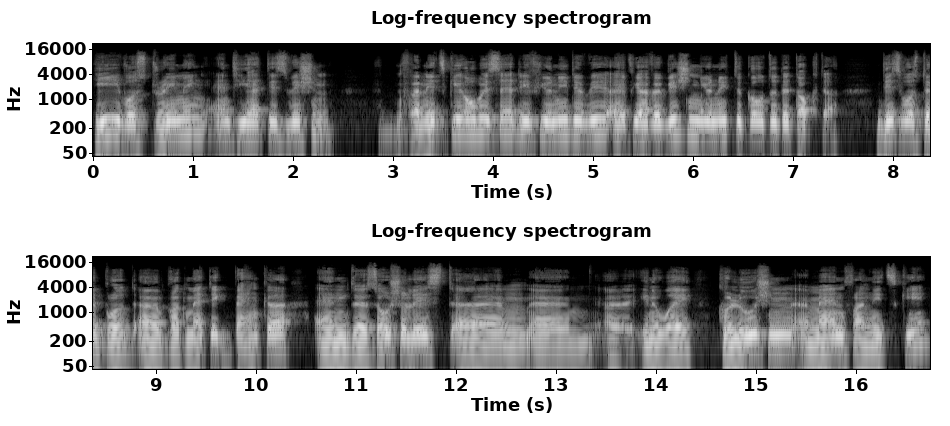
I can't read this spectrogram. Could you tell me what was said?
He was dreaming and he had this vision. Vranitzky always said, if you need a, if you have a vision, you need to go to the doctor. This was the uh, pragmatic banker and uh, socialist, um, um, uh, in a way, collusion man Vranitzky,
